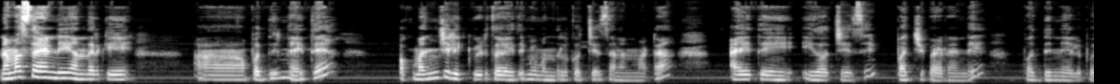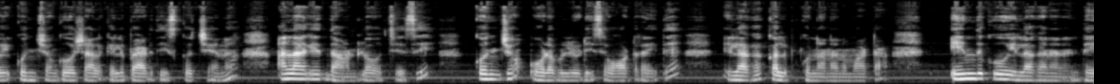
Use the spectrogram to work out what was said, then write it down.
నమస్తే అండి అందరికీ. ఆ, పొద్దున్న అయితే ఒక మంచి లిక్విడ్తో అయితే మీ ముందులకు వచ్చేసానమాట అయితే ఇది వచ్చేసి పచ్చిపేడ అండి. పొద్దున్న వెళ్ళిపోయి కొంచెం గోశాలకు వెళ్ళి పేడ తీసుకొచ్చాను. అలాగే దాంట్లో వచ్చేసి కొంచెం ఓడబ్ల్యూడిసి వాటర్ అయితే ఇలాగ కలుపుకున్నాను అనమాట ఎందుకు ఇలాగనంటే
